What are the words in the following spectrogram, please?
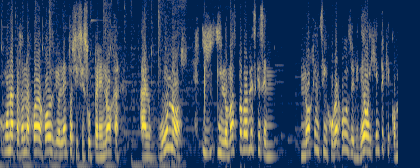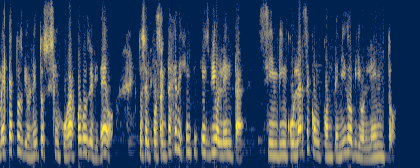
una persona juega juegos violentos y se super enoja. Algunos, y, y lo más probable es que se enojen sin jugar juegos de video. Hay gente que comete actos violentos sin jugar juegos de video. Entonces, el porcentaje de gente que es violenta sin vincularse con contenido violento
